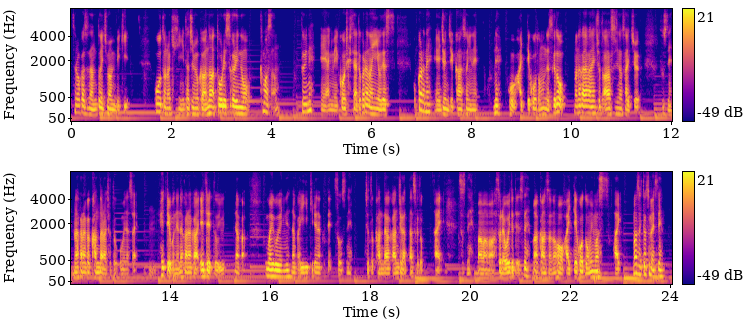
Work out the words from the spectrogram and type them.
その数なんと1万匹。王都の危機に立ち向かうのは通りすがりのクマさんというね、アニメ公式サイトからの引用です。ここからね、順次感想にね、ね、こう入っていこうと思うんですけど、まあ、なかなかね、ちょっとあらすじの最中、そうですね、なかなか噛んだらちょっとごめんなさい。うん、へてをね、なかなか得てという、なんか、うまい声にね、なんか言い切れなくて、そうですね、ちょっと噛んだ感じがあったんですけど、はい。そうですね、まあまあまあ、それを置いててですね、まあ感想の方入っていこうと思います。はい。まず一つ目ですね。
